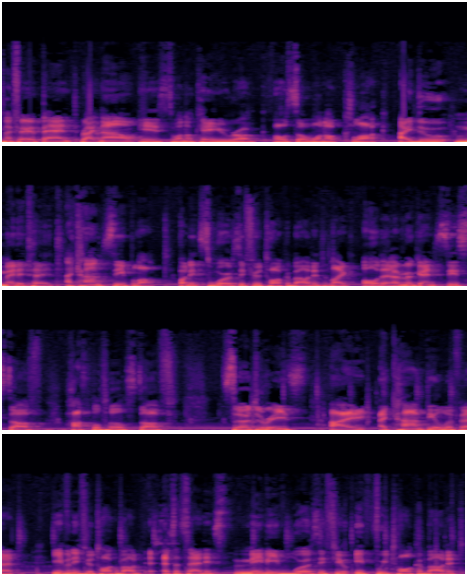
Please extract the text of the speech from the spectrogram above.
My favorite band right now is One OK Rock, also One O'Clock. I do meditate. I can't see blood, but it's worse if you talk about it. Like all the emergency stuff, hospital stuff, surgeries, I, I can't deal with that. Even if you talk about it. As I said, it's maybe worse if you if we talk about it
